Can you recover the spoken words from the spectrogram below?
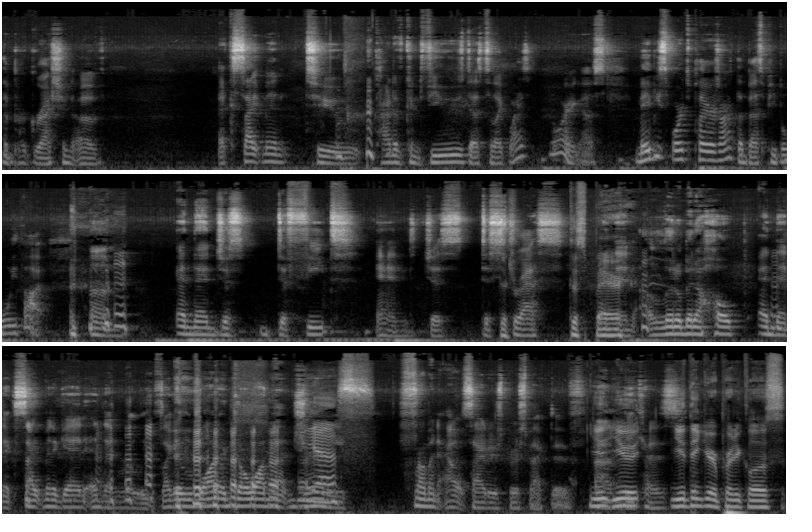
the progression of excitement to kind of confused as to like why is he ignoring us maybe sports players aren't the best people we thought um, and then just defeat and just distress Despair. and then a little bit of hope and then excitement again and then relief like i would want to go on that journey Yes. from an outsider's perspective You uh, you because you think you were pretty close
